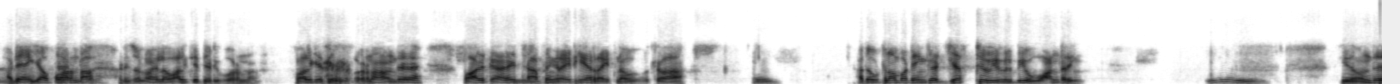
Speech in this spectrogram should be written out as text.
அப்படியே எங்கேயோ போறேன்டா அப்படின்னு சொல்லுவான். இல்ல வாழ்க்கையை தேடி போறேன்னா. வாழ்க்கையை தேடி போறேன்னா வந்து வாழ்க்கை it's happening right here right now ஓகேவா. அதை விட்டு நான் பாட்டு எங்கேயோ just we will be wandering. இதை வந்து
